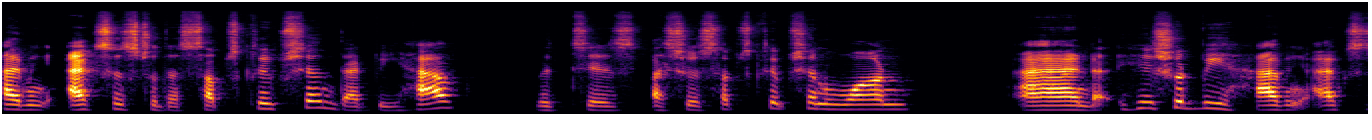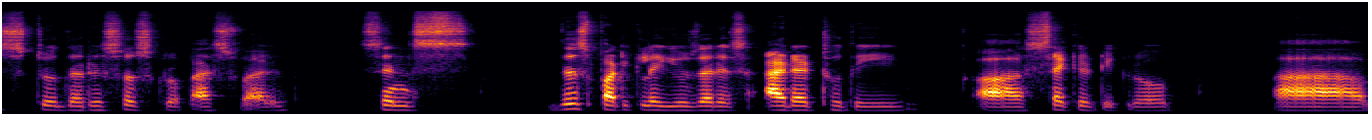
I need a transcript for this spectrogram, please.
having access to the subscription that we have, which is Azure Subscription 1, and he should be having access to the resource group as well, since this particular user is added to the uh, security group, uh,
